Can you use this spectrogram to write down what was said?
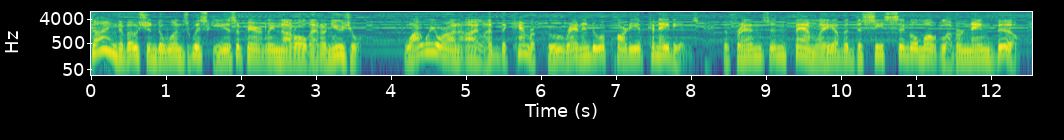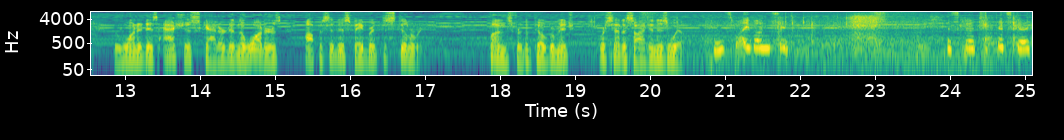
Dying devotion to one's whiskey is apparently not all that unusual. While we were on Islay, the camera crew ran into a party of Canadians, the friends and family of a deceased single malt lover named Bill, who wanted his ashes scattered in the waters opposite his favorite distillery. Funds for the pilgrimage were set aside in his will. That's what I wanted. It's good. It's good.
